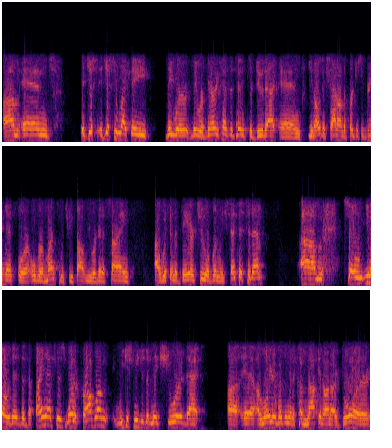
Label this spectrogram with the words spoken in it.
um, and it just it just seemed like they they were they were very hesitant to do that, and you know they sat on the purchase agreement for over a month, which we thought we were going to sign uh, within a day or two of when we sent it to them. Um, so you know the, the the finances weren't a problem. We just needed to make sure that uh, a lawyer wasn't going to come knocking on our door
